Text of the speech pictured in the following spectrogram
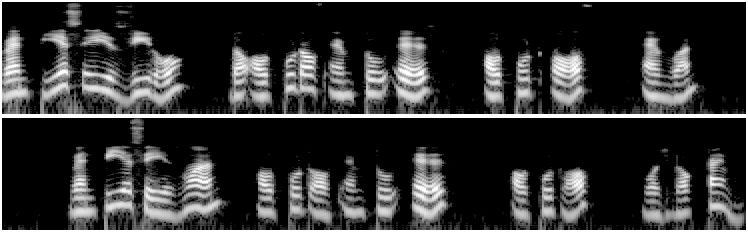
When PSA is 0, the output of M2 is output of M1. When PSA is 1, output of M2 is output of watchdog timer.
